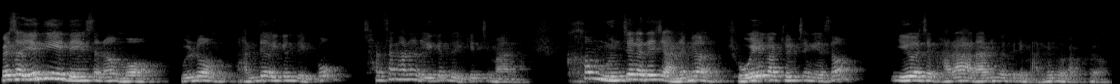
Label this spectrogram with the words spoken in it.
그래서 여기에 대해서는 뭐 물론 반대 의견도 있고 찬성하는 의견도 있겠지만 큰 문제가 되지 않으면 교회가 결정해서 이어져 가라라는 것들이 맞는 것 같고요.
